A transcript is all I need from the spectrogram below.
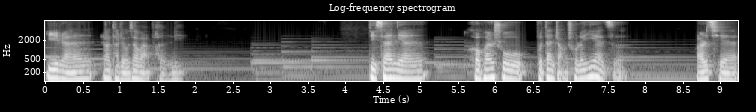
依然让它留在瓦盆里。第三年，合欢树不但长出了叶子，而且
